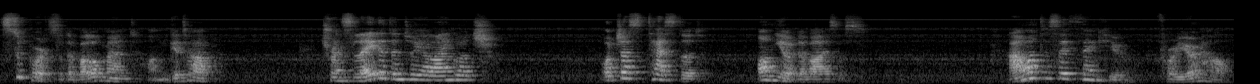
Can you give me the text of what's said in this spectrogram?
support the development on GitHub, translate it into your language, or just test it on your devices. I want to say thank you for your help.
